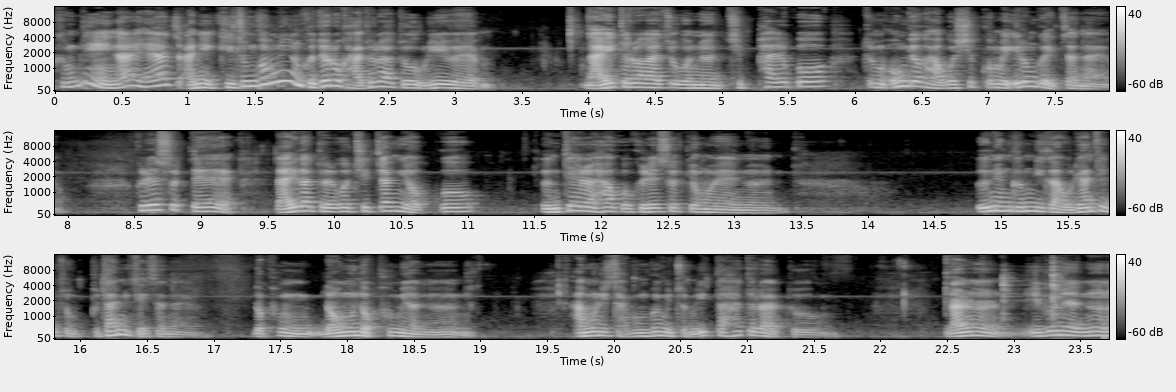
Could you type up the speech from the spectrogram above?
금리 인하 해야지. 아니 기준금리는 그대로 가더라도 우리 왜 나이 들어가지고는 집 팔고 좀 옮겨가고 싶고 뭐 이런 거 있잖아요. 그랬을 때 나이가 들고 직장이 없고 은퇴를 하고 그랬을 경우에는 은행 금리가 우리한테는 좀 부담이 되잖아요. 높은 너무 높으면은 아무리 자본금이 좀 있다 하더라도 나는 이번에는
